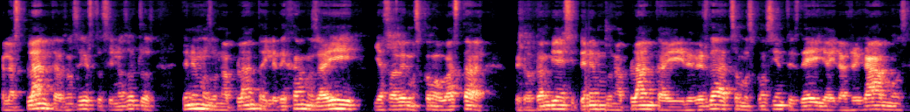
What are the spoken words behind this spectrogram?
las plantas, ¿no es cierto? Si nosotros tenemos una planta y le dejamos ahí, ya sabemos cómo va a estar, pero también si tenemos una planta y de verdad somos conscientes de ella y la regamos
